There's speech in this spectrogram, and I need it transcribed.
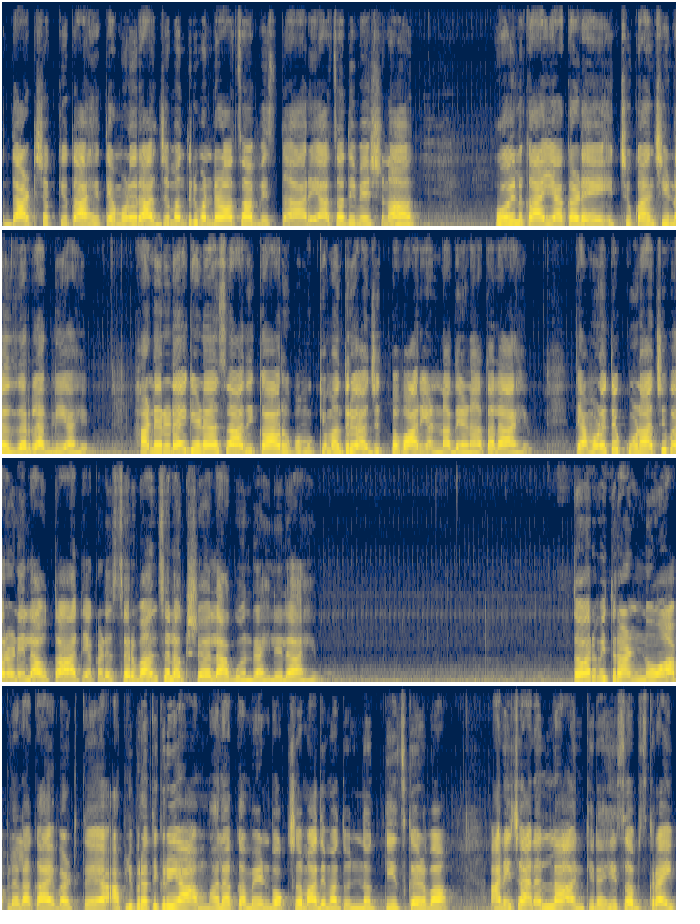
दाट शक्यता आहे. त्यामुळे राज्य मंत्रिमंडळाचा विस्तार याच अधिवेशनात होईल का याकडे इच्छुकांची नजर लागली आहे. हा निर्णय घेण्याचा अधिकार उपमुख्यमंत्री अजित पवार यांना देण्यात आला आहे. त्यामुळे ते कुणाची वर्णी लावतात याकडे सर्वांचं लक्ष लागून राहिलेलं आहे. तर मित्रांनो आपल्याला काय वाटतंय? आपली प्रतिक्रिया आम्हाला कमेंट बॉक्सच्या माध्यमातून नक्कीच कळवा. आणि चॅनलला आणखीनही सबस्क्राईब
